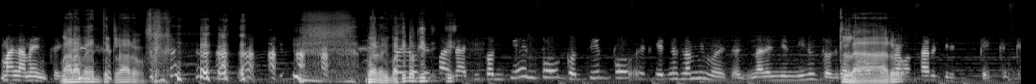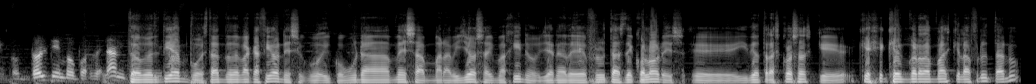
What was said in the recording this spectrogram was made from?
Malamente. Malamente, claro. bueno, imagino ¿Sabes que... lo pasa? Que con tiempo, con tiempo, es que no es lo mismo desayunar en 10 minutos cuando vas a Claro. trabajar que, que- que- que con todo el tiempo por delante. Todo el tiempo estando de vacaciones y con una mesa maravillosa, imagino, llena de frutas de colores eh, y de otras cosas que engordan más que la fruta, ¿no?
